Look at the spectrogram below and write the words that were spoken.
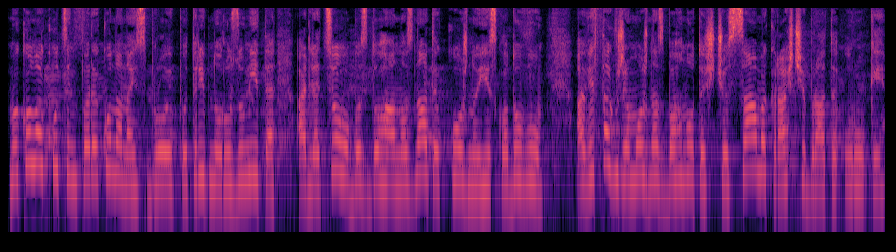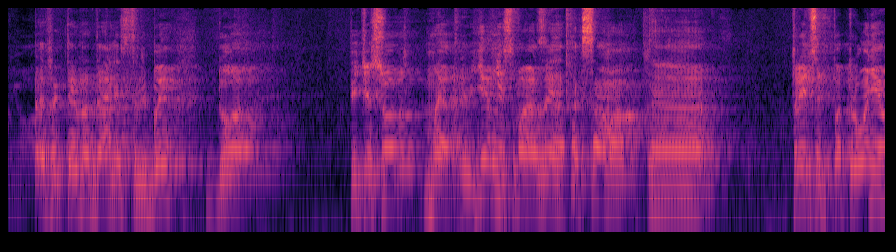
Микола Куцень переконаний, зброю потрібно розуміти, а для цього бездоганно знати кожну її складову. А відтак вже можна збагнути, що саме краще брати у руки. Ефективна дальність стрільби до 500 метрів. Ємність магазину так само е, 30 патронів.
